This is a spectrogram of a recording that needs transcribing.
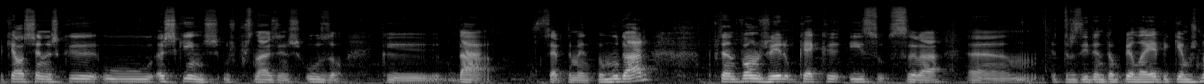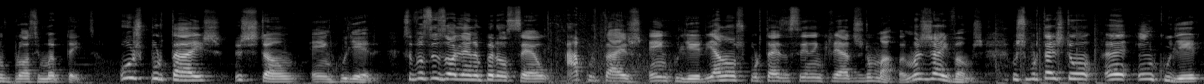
aquelas cenas que o, as skins, os personagens usam, que dá certamente para mudar. Portanto, vamos ver o que é que isso será um, trazido então pela Epic Games no próximo update. Os portais estão a encolher. Se vocês olharem para o céu, há portais a encolher e há novos portais a serem criados no mapa. Mas já aí vamos. Os portais estão a encolher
